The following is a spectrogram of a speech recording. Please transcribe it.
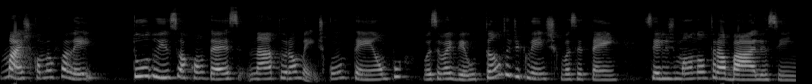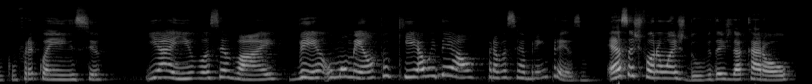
Mas, como eu falei, tudo isso acontece naturalmente. Com o tempo, você vai ver o tanto de clientes que você tem, se eles mandam trabalho assim com frequência, e aí você vai ver o momento que é o ideal para você abrir a empresa. Essas foram as dúvidas da Carol.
